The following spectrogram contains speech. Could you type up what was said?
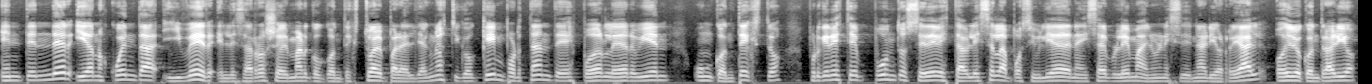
entender y darnos cuenta y ver el desarrollo del marco contextual para el diagnóstico, qué importante es poder leer bien un contexto, porque en este punto se debe establecer la posibilidad de analizar el problema en un escenario real o de lo contrario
